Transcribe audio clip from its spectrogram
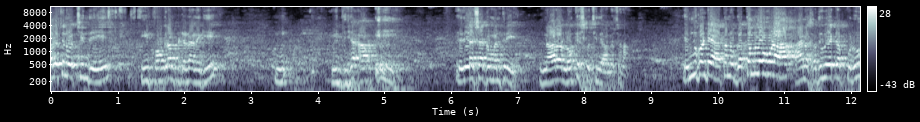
ఆలోచన వచ్చింది ఈ ప్రోగ్రాం పెట్టడానికి. విద్యా విద్యాశాఖ మంత్రి నారా లోకేష్కి వచ్చింది ఆలోచన. ఎందుకంటే అతను గతంలో కూడా ఆయన చదివేటప్పుడు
